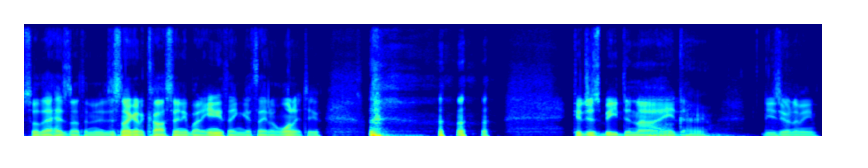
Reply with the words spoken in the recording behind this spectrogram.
So that has nothing. It's not going to cost anybody anything if they don't want it to. Could just be denied. Okay. You see what I mean?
